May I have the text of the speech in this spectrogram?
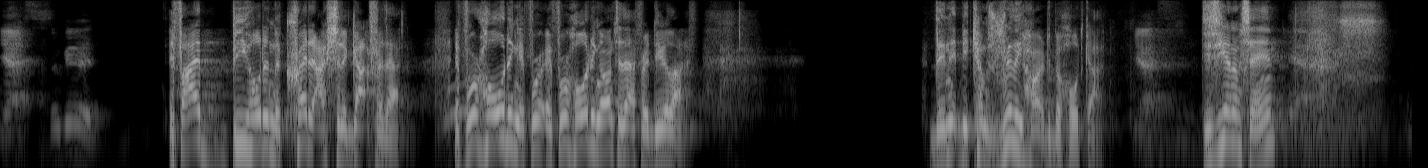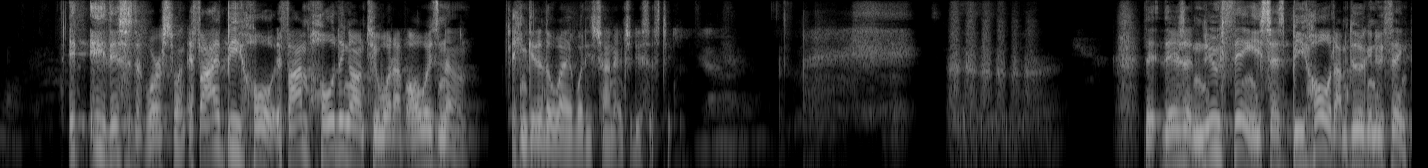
Yes, so good. If I beholding the credit I should have got for that. If we're holding, if we're if we're holding on to that for dear life, then it becomes really hard to behold God. Yes. Do you see what I'm saying? If, this is the worst one. If I behold, if I'm holding on to what I've always known, it can get in the way of what he's trying to introduce us to. There's a new thing. He says, "Behold, I'm doing a new thing."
